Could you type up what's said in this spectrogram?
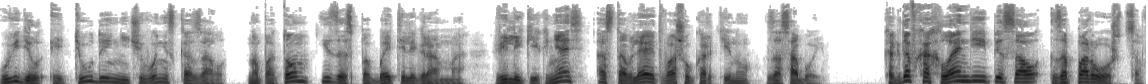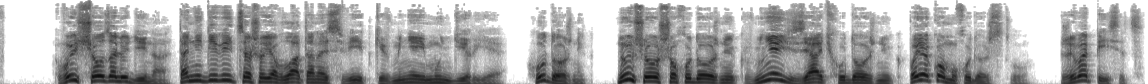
Увидел этюды, ничего не сказал, но потом из СПБ телеграмма «Великий князь оставляет вашу картину за собой» Когда в Хохландии писал «Запорожцев», «Вы що за людина? Та не дивіться, що я в латаной свитке, в мене й мундір є. Художник. Ну що, що художник? В мене й зять художник. По якому художеству? Живописец.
